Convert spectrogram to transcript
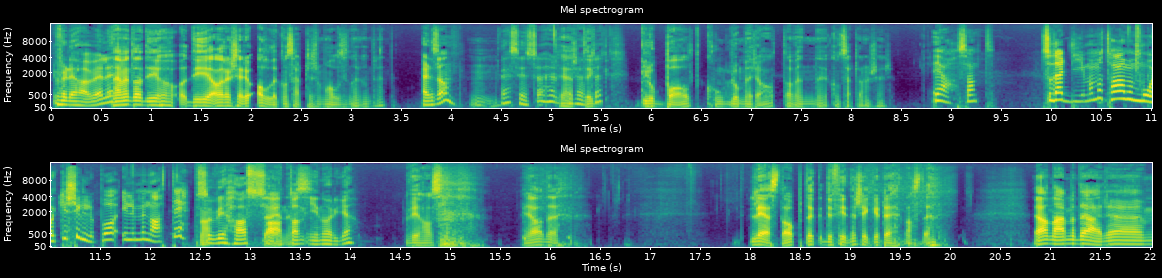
For det har vi, eller? Nei, men da, de, de arrangerer jo alle konserter som holdes i Norge omtrent. Er det sånn? Mm. Jeg syns det Det er et globalt konglomerat av en eh, konsertarrangør. Ja, sant. Så det er de man må ta. Man må ikke skylde på Illuminati. Så vi har Satan i Norge. Vi har Ja, det Les deg opp. Det, du finner sikkert det et eller annet sted. Ja, nei, men det er eh,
